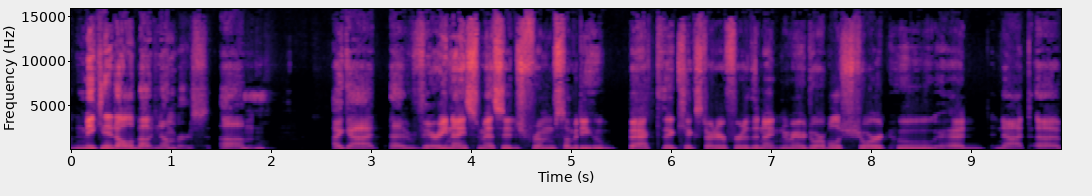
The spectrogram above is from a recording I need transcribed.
making it all about numbers. Um, mm-hmm I got a very nice message from somebody who backed the Kickstarter for the Nightmare Adorable short, who had not uh,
